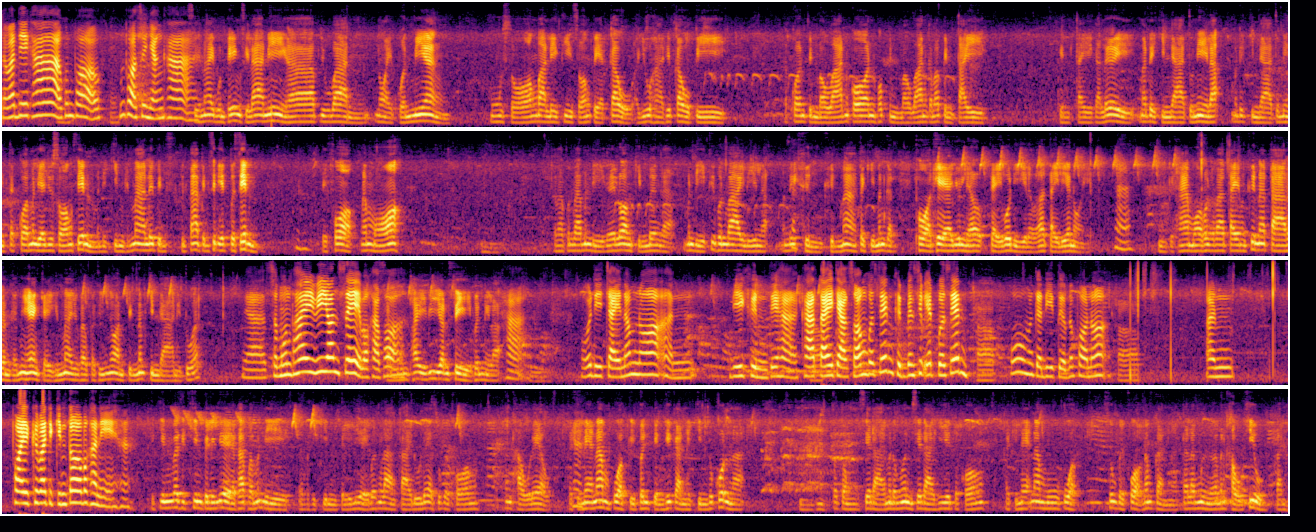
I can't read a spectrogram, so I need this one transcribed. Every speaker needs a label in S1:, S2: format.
S1: สวัสดีค่ะ คุณพ่อคุณพ่อซื้อหยังค่ะ
S2: ซื้อนายบุญเพ่งศิลานี่ครับ อยู่บ้านหน่อยขวนเมี่ยงหมู่สองบ้านเลขที่สองแปดเก้าอายุห้าสิบเก้าปีแต่ก่อนเป็นเบาหวานก่อนเพราะเป็นเบาหวานก็มาเป็นไต เป็นไตก็เลยไม่ได้กินยาตัวนี้ละไม่ได้กินยาตัวนี้ แต่ก่อนมันเหลืออยู่สองเส้น มันได้กินขึ้นมาเลยเป็นขึ้นมาเป็นสิบเอ็ดเปอร์เซ็นต์ไปฟอกน้ำหมอ แต่ว่าเพิ่นว่ามันดีก็เลยลองกินเบิ่งก็มันดีคือเพิ่นว่าอีหลีละมันได้ขึ้นขึ้นมากแต่กี้มันก็ท้อแท้อยู่แล้วไตบ่ดีแล้วว่าไตเหลี้ยหน่อย
S1: ค่ะ
S2: อืมไปหาหมอเพิ่นก็ว่าไตมันขึ้นหน้าตาเพิ่นก็มีแห้งใจขึ้นมาอยู่ครับก็สิย้อนเป็นน้ำกินดานี่ตัว ยา
S1: สมุนไพรวิยอนเซ่บ่ค่ะ
S2: ส
S1: พ่อ
S2: มุนไพรวิยอนซีเพิ่นนี่ละ
S1: ค่ะโอ้ดีใจน้ำเนาะอันดีขึ้นติค่ะค่าไตจากสองเปอร์เซ็นขึ้นเป็นสิบเอ็ดเปอร์เซ็น
S2: ครับ
S1: โอ้มันก็ดีเติมนะพ่อเนาะ
S2: ครับ
S1: อัน พ่อคือว่าจะกินต่อบ่คะนี่ฮะ
S2: สิกินว่าสิกินไปเรื่อยๆครับเพราะมันดีแล้วก็สิกินไปเรื่อยๆเบิ่งร่างกายดูแลสุขภาพมันเฒ่าแล้วก็สิแนะนำพวกที่เพิ่นเป็นคือกันให้กินทุกคนล่ะก็ต้องเสียดายมันต้องเงินเสียดายที่เจ้าของก็สิแนะนำมูพวกซุ่มไปฟอกน้ำกันนะแต่ละมือมันเข้าคิ้วกัน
